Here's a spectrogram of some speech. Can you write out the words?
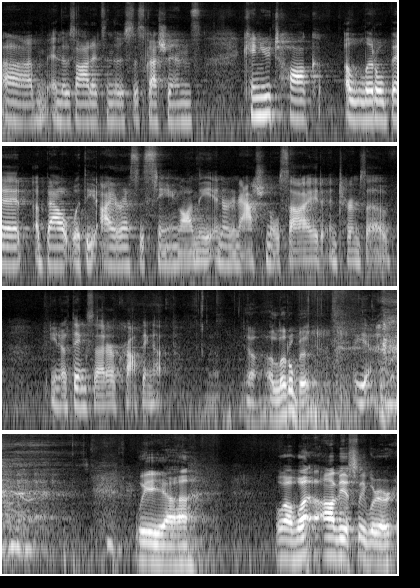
um, in those audits and those discussions. Can you talk a little bit about what the IRS is seeing on the international side in terms of, you know, things that are cropping up? Yeah, a little bit. Yeah. we, uh, well, obviously we're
